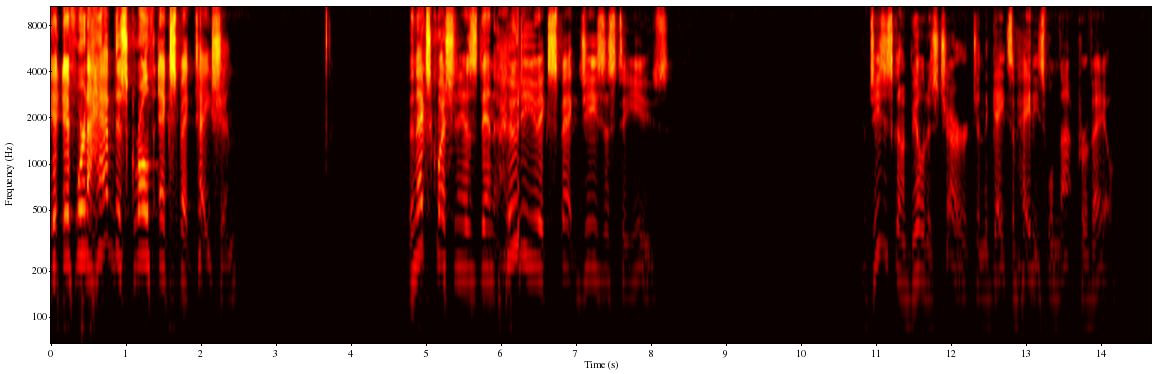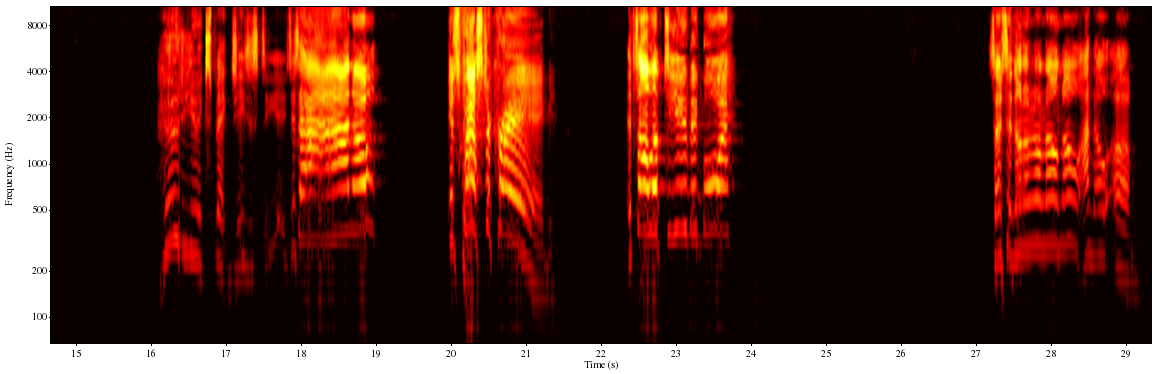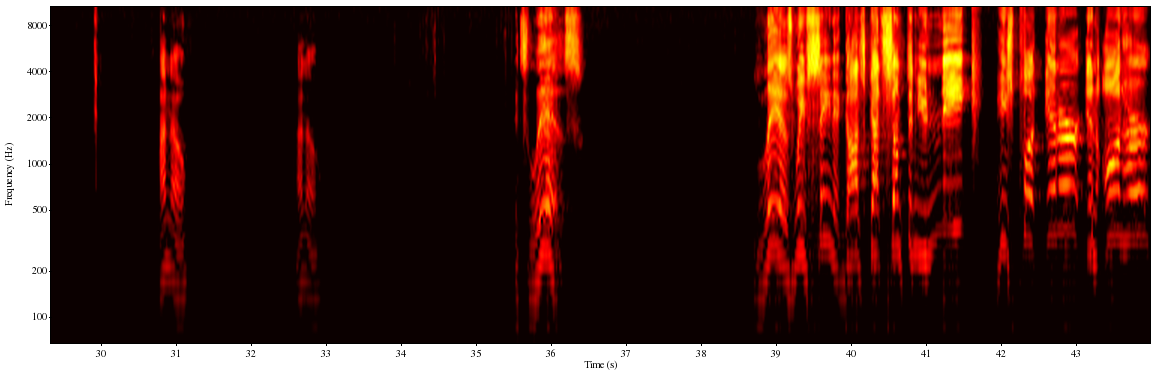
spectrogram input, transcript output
If we're to have this growth expectation, the next question is then who do you expect Jesus to use? If Jesus is going to build his church and the gates of Hades will not prevail, who do you expect Jesus to use? You say, I know. It's Pastor Craig. It's all up to you, big boy. Some said, no, no, no, no, no. I know. Um, I know. I know. It's Liz. Liz, we've seen it. God's got something unique He's put in her and on her.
